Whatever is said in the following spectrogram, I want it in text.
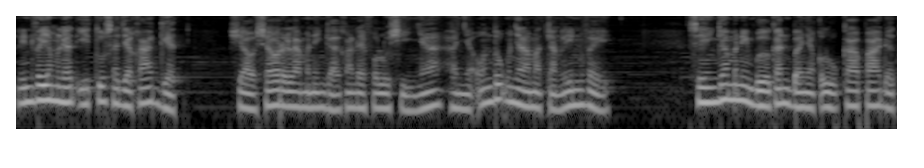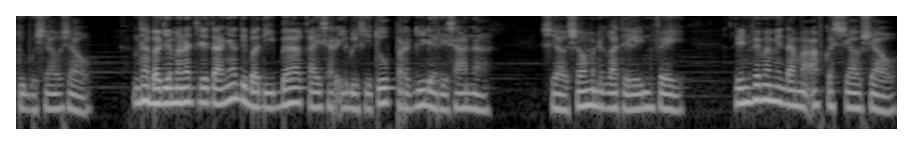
Lin Fei yang melihat itu saja kaget. Xiao Xiao rela meninggalkan revolusinya hanya untuk menyelamatkan Lin Fei. Sehingga menimbulkan banyak luka pada tubuh Xiao Xiao. Entah bagaimana ceritanya tiba-tiba Kaisar Iblis itu pergi dari sana. Xiao Xiao mendekati Lin Fei. Lin Fei meminta maaf ke Xiao Xiao.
